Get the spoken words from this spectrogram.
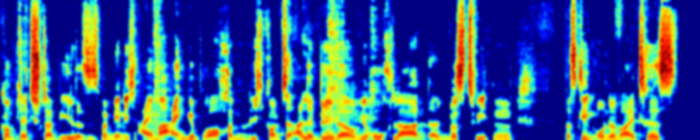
komplett stabil. Das ist bei mir nicht einmal eingebrochen. Ich konnte alle Bilder irgendwie hochladen, irgendwas tweeten. Das ging ohne weiteres.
